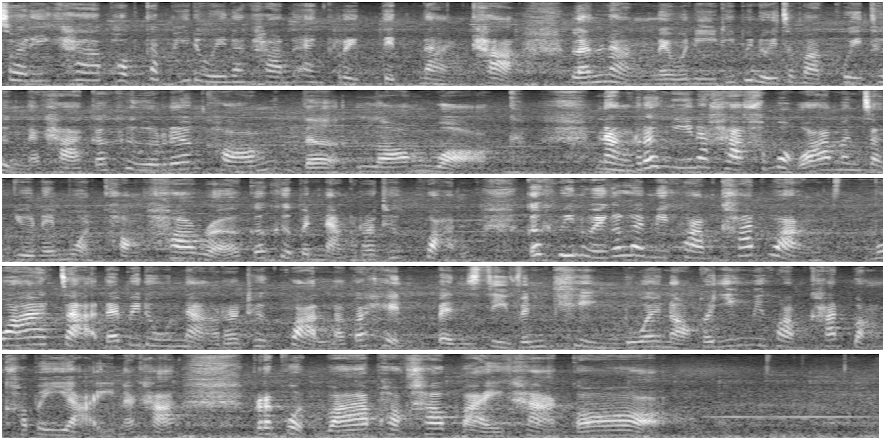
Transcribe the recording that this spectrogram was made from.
สวัสดีค่ะ พบกับพี่นุ้ยนะคะอังกฤษติดหนังค่ะ และหนังในวันนี้ที่พี่นุ้ยจะมาคุยถึงนะคะ ก็คือเรื่องของ The Long Walk หนังเรื่องนี้นะคะเขาบอกว่ามันจัดอยู่ในหมวดของ horror ก็คือเป็นหนังระทึกขวัญ ก็คือพี่นุ้ยก็เลยมีความคาดหวังว่าจะได้ไปดูหนังระทึกขวัญแล้วก็เห็นเป็น Stephen King ด้วยเนาะก็ยิ่งมีความคาดหวังเข้าไปใหญ่นะคะ ปรากฏว่าพอเข้าไปค่ะก็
